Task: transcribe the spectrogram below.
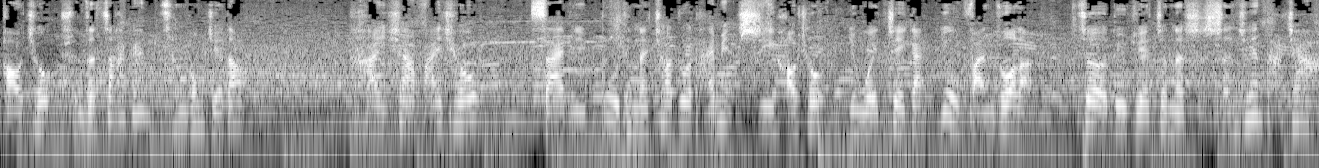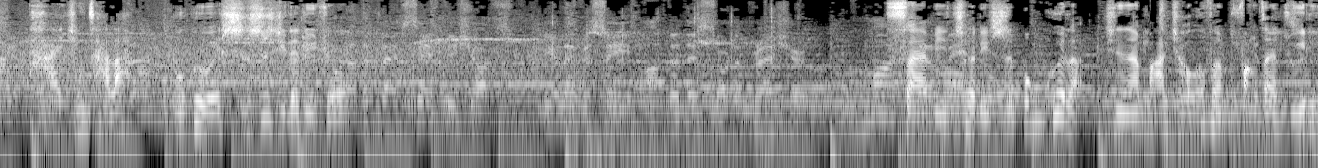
好球，选择扎杆，成功接到。看一下白球，塞比不停的敲桌台面示意好球，因为这杆又反作了。这对决真的是神仙打架，太精彩了，不愧为史诗级的对决。塞比彻底是崩溃了，竟然把巧克粉放在嘴里。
